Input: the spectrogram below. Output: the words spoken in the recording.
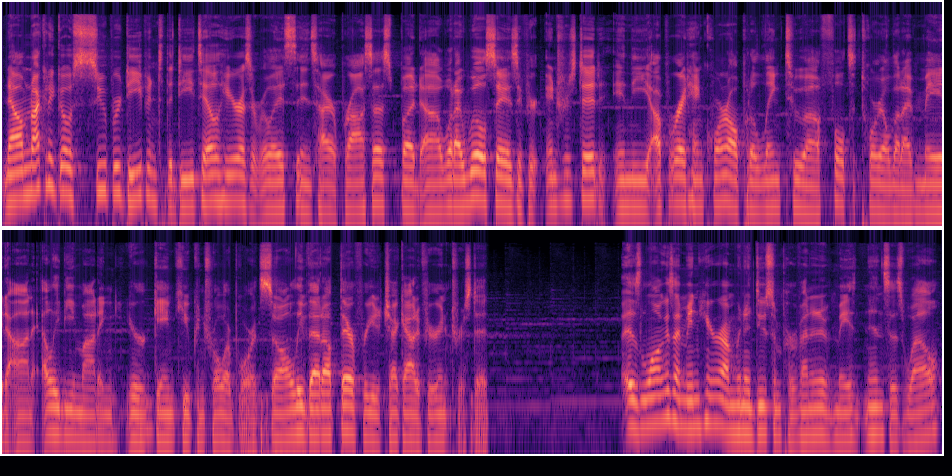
Now I'm not going to go super deep into the detail here as it relates to the entire process, but uh, what I will say is if you're interested, in the upper right hand corner I'll put a link to a full tutorial that I've made on LED modding your GameCube controller ports. So I'll leave that up there for you to check out if you're interested as long as I'm in here, I'm going to do some preventative maintenance as well.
